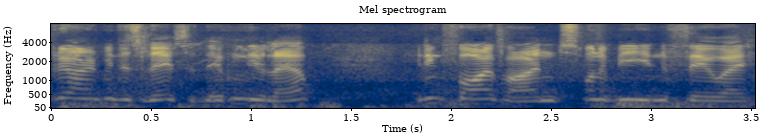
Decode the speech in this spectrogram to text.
300 meters left, so definitely a layup. Hitting five iron, just want to be in the fairway.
